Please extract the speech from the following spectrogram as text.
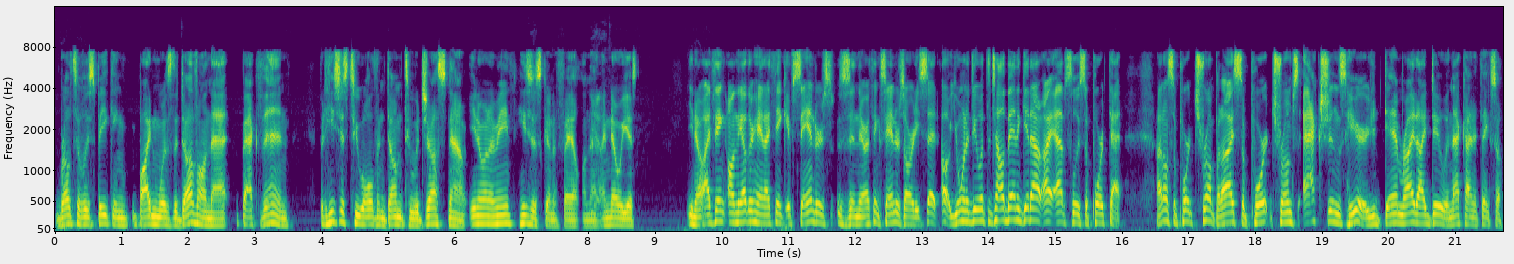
relatively speaking, Biden was the dove on that back then, but he's just too old and dumb to adjust now. You know what I mean? He's just going to fail on that. I know he is. You know, I think on the other hand, I think if Sanders is in there, I think Sanders already said, "Oh, you want to deal with the Taliban and get out?" I absolutely support that. I don't support Trump, but I support Trump's actions here. You're damn right I do, and that kind of thing. So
